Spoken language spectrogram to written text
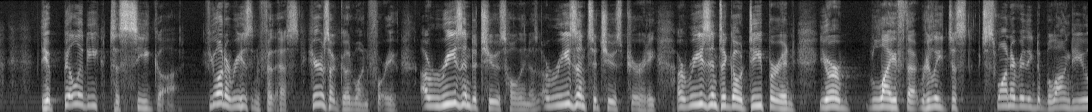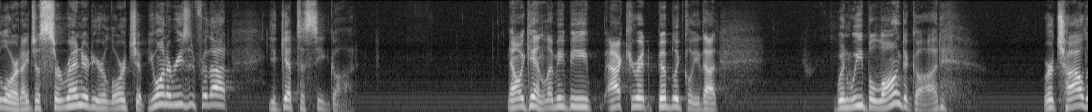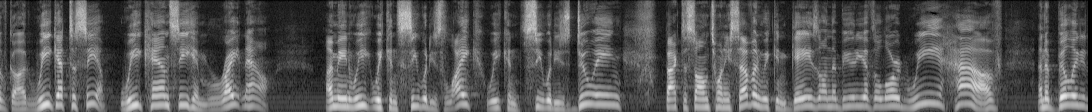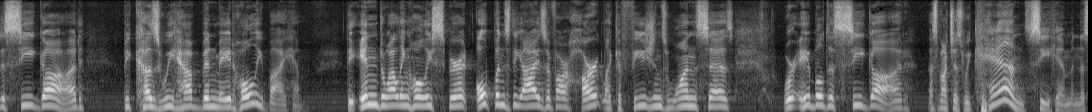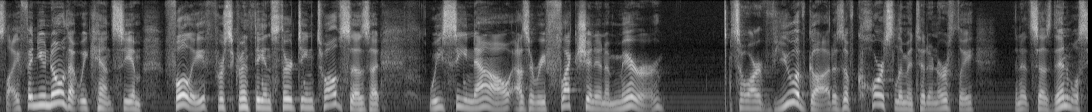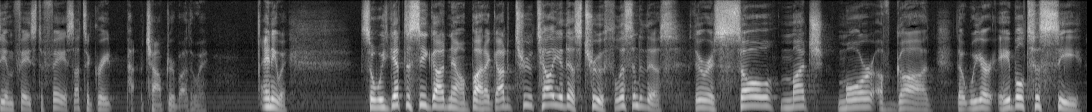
The ability to see God. You want a reason for this, here's a good one for you a reason to choose holiness, a reason to choose purity, a reason to go deeper in your life that really just, just want everything to belong to you, Lord. I just surrender to your Lordship. You want a reason for that? You get to see God. Now, again, let me be accurate biblically that when we belong to God, we're a child of God, we get to see Him. We can see Him right now. I mean, we, we can see what he's like, we can see what he's doing. Back to Psalm 27, we can gaze on the beauty of the Lord. We have an ability to see God because we have been made holy by him. The indwelling Holy Spirit opens the eyes of our heart, like Ephesians 1 says. We're able to see God as much as we can see him in this life. And you know that we can't see him fully. 1 Corinthians 13 12 says that we see now as a reflection in a mirror. So our view of God is, of course, limited and earthly. And it says, then we'll see him face to face. That's a great chapter, by the way. Anyway, so we get to see God now, but I got to tell you this truth. Listen to this. There is so much more of God that we are able to see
